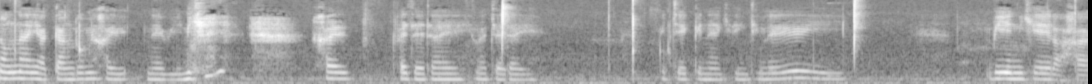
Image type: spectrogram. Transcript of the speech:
น้องนายอยากกางร่มให้ใครในวีนี้ ใครไปใจใดมาใจใดไม่เจอกันนานจริงๆเลย BNK เหรอคะ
